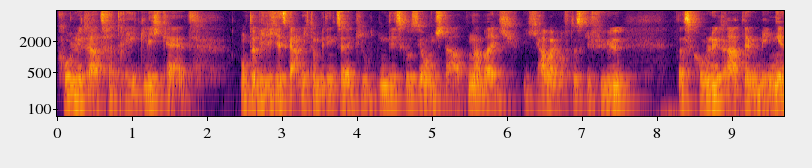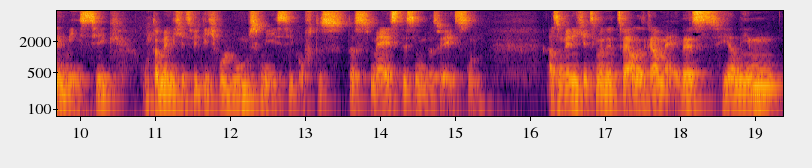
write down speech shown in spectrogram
Kohlenhydratverträglichkeit. Und da will ich jetzt gar nicht unbedingt so eine Glutendiskussion starten, aber ich, ich habe halt oft das Gefühl, dass Kohlenhydrate mengenmäßig, und da meine ich jetzt wirklich volumensmäßig, oft das, das meiste sind, was wir essen. Also wenn ich jetzt meine 200 Gramm Eiweiß hernehme,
